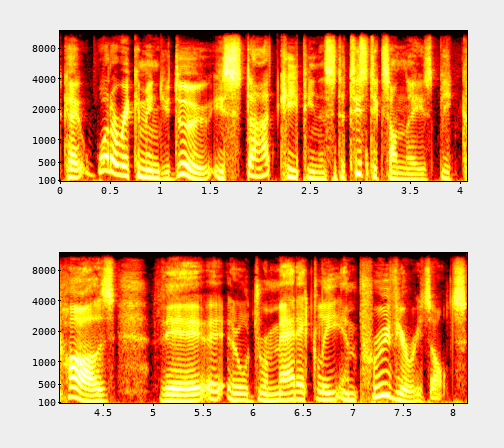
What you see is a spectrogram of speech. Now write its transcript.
okay what I recommend you do is start keeping the statistics on these because there it'll dramatically improve your results.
